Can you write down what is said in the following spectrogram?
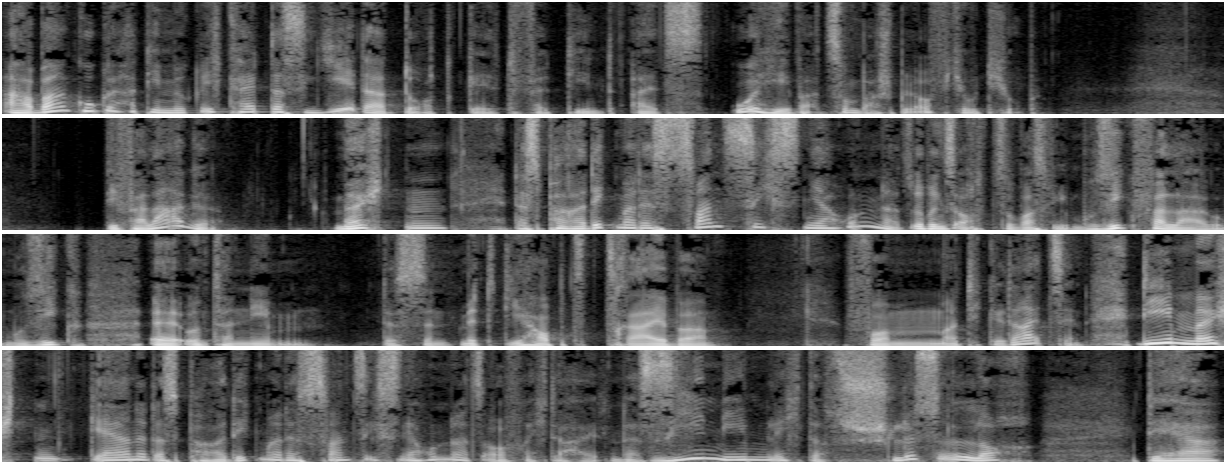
Aber Google hat die Möglichkeit, dass jeder dort Geld verdient als Urheber, zum Beispiel auf YouTube. Die Verlage möchten das Paradigma des 20. Jahrhunderts, übrigens auch sowas wie Musikverlage, Musikunternehmen, äh, das sind mit die Haupttreiber vom Artikel 13. Die möchten gerne das Paradigma des 20. Jahrhunderts aufrechterhalten, dass sie nämlich das Schlüsselloch der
